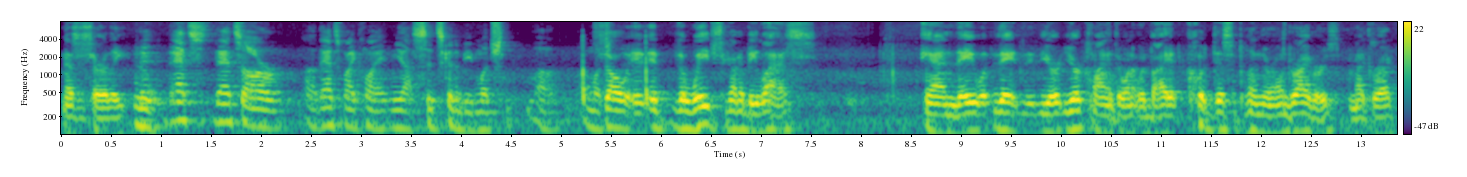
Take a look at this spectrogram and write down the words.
necessarily. That- That's, that's our, uh, that's my client, and yes, it's going to be much, uh, much. So it, it, the weight's gonna be less. And they, would- they, your, your client, the one that would buy it, could discipline their own drivers, am I correct?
